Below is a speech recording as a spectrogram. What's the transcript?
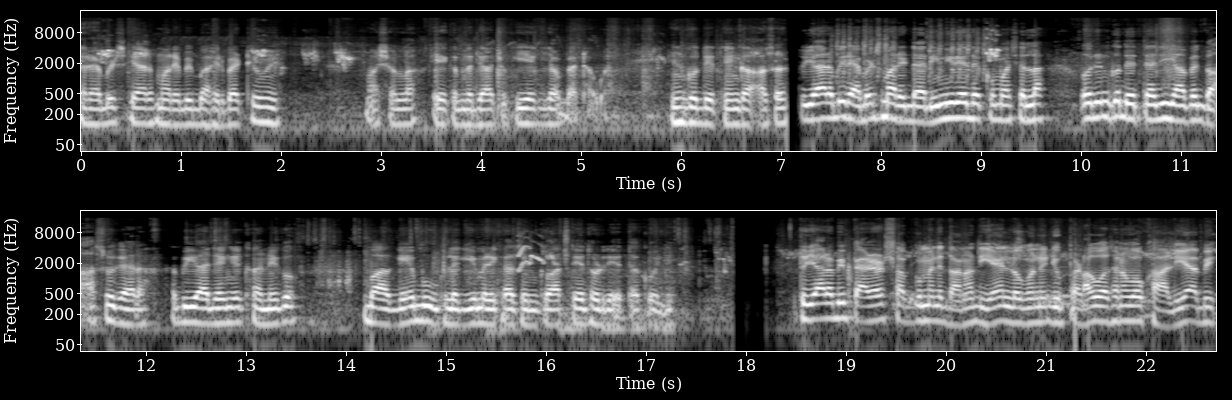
रेबिट्स यार हमारे भी बाहर बैठे हुए हैं। माशाल्लाह, एक अंदर जा चुकी है, एक जब बैठा हुआ है। इनको देते हैं घास। तो यार अभी रेबिट्स हमारे डर ही नहीं रहे, देखो माशाल्लाह। और इनको देते हैं जी यहाँ पे घास वगैरह। अभी आ जाएँगे खाने को। भागे, भूख लगी है मेरे ख्याल से, इनको आते हैं थोड़ी देर तक, कोई नहीं। तो यार अभी पैरट सबको मैंने दाना दिया है, इन लोगों ने जो पड़ा हुआ था ना, वो खा लिया अभी।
